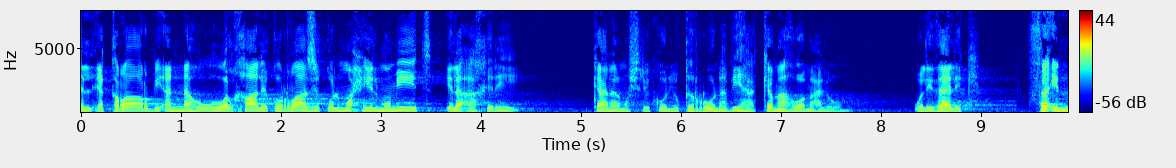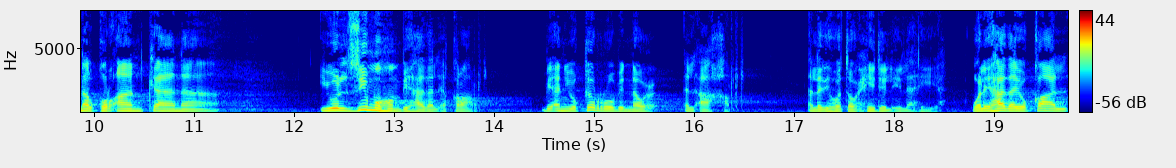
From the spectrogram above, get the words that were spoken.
الإقرار بأنه هو الخالق الرازق المحيي المميت إلى آخره. كان المشركون يقرون بها كما هو معلوم. ولذلك فإن القرآن كان يلزمهم بهذا الإقرار بأن يقروا بالنوع الآخر الذي هو توحيد الإلهية. ولهذا يقال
